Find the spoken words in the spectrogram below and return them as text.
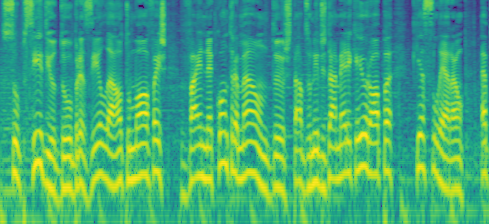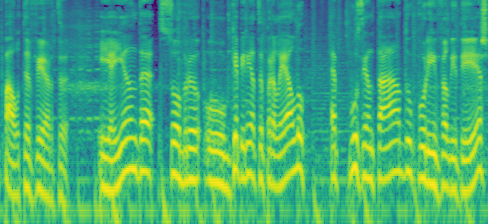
Subsídio do Brasil a automóveis vai na contramão de Estados Unidos da América e Europa que aceleram a pauta verde. E ainda sobre o gabinete paralelo, aposentado por invalidez,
